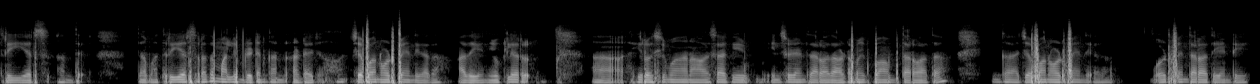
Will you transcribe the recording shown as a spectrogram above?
three years అంతే. దా- త్రీ ఇయర్స్ తర్వాత మళ్ళీ బ్రిటన్ కన్ అంటే జపాన్ ఓడిపోయింది కదా. అది న్యూక్లియర్ హిరోషిమా నాగసాకి ఇన్సిడెంట్ తర్వాత అటామిక్ బాంబ్ తర్వాత ఇంకా జపాన్ ఓడిపోయింది కదా. ఓడిపోయిన తర్వాత ఏంటి?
